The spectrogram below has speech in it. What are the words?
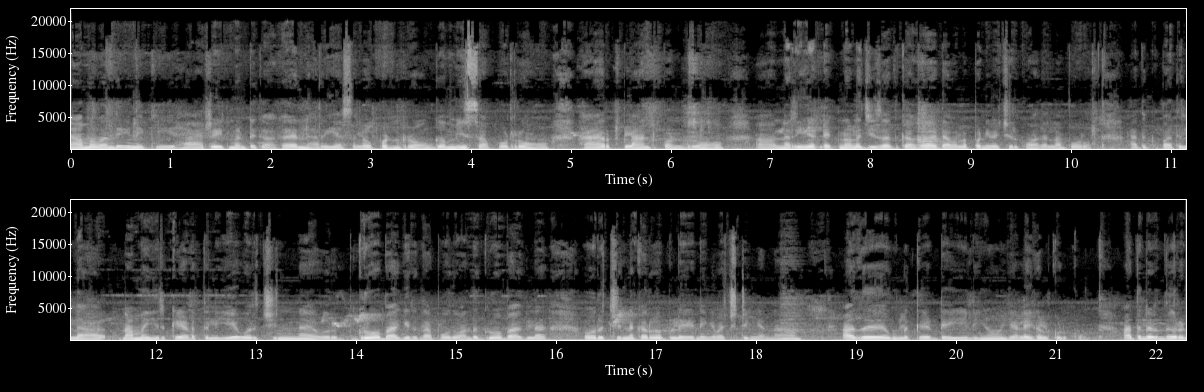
நாம் வந்து இன்றைக்கி ஹேர் ட்ரீட்மெண்ட்டுக்காக நிறைய செலவு பண்ணுறோம் கம்மிஸ் சாப்பிட்றோம் ஹேர் பிளான்ட் பண்ணுறோம் நிறைய டெக்னாலஜிஸ் அதுக்காக டெவலப் பண்ணி வச்சுருக்கோம். அதெல்லாம் போகிறோம் அதுக்கு பதிலாக நம்ம இருக்க இடத்துலையே ஒரு சின்ன ஒரு க்ரோ பேக் இருந்தால் போதும். அந்த க்ரோ பேக்கில் ஒரு சின்ன கருவேப்பிலையை நீங்கள் வச்சிட்டிங்கன்னா அது உங்களுக்கு டெய்லியும் இலைகள் கொடுக்கும். அதுலேருந்து ஒரு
